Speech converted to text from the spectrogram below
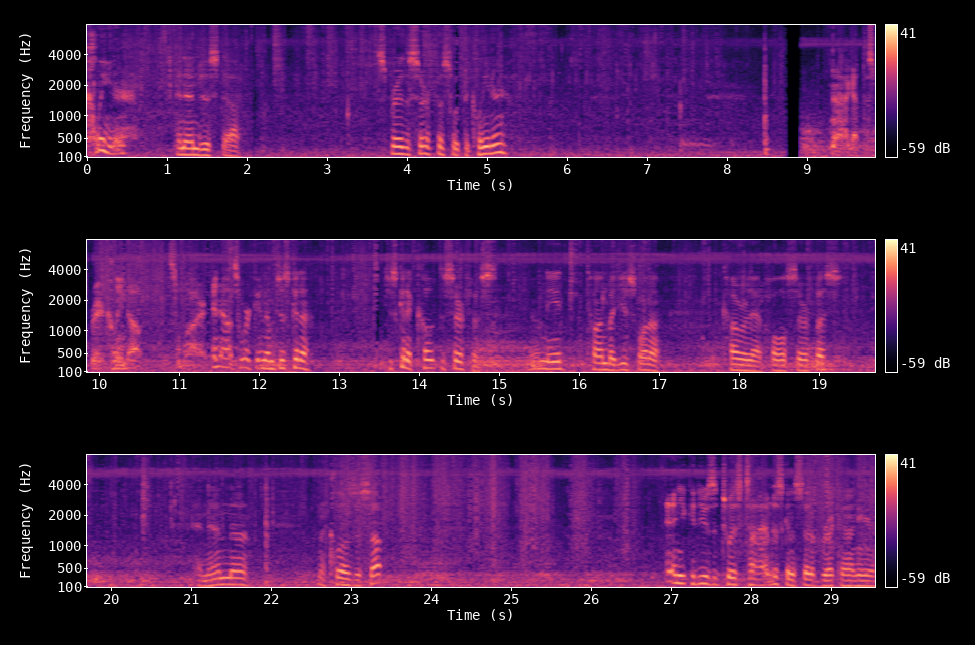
cleaner and then just uh, spray the surface with the cleaner. Now I got the sprayer cleaned up. It's water, and now it's working. I'm just gonna just gonna coat the surface. You don't need a ton, but you just want to cover that whole surface. And then uh, I'm gonna close this up. And you could use a twist tie. I'm just gonna set a brick on here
